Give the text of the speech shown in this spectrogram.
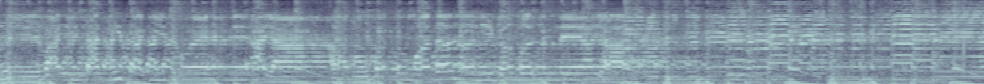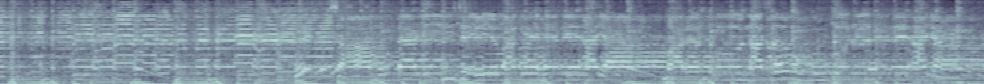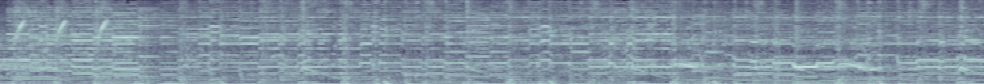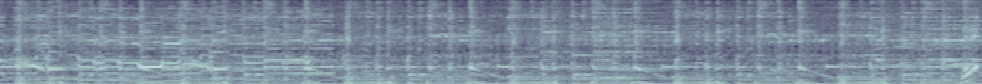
દેવાય તાકી તાકી જોઈને આયા. આવું બધું મન નહીં ગમતું.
